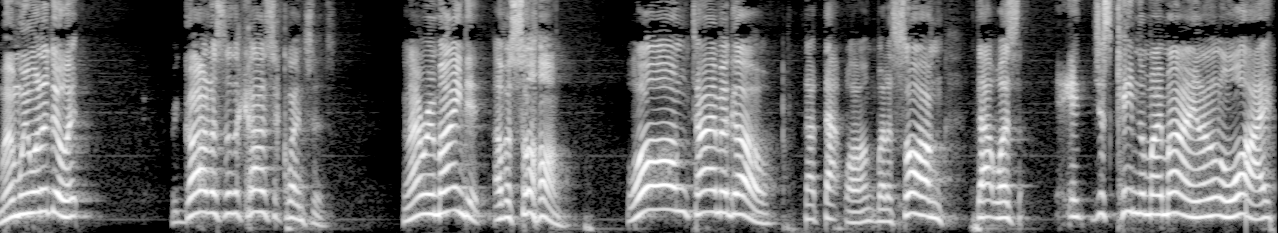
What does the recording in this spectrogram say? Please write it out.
when we want to do it, regardless of the consequences. And I'm reminded of a song long time ago, not that long, but a song that was, it just came to my mind. I don't know why.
